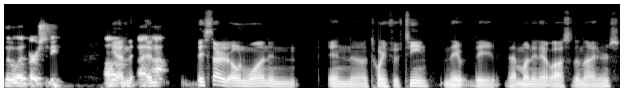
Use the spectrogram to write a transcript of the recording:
little adversity. Um, yeah. And, I- and I- they started 0 1 in in uh, 2015, and they they that Monday night loss to the Niners.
